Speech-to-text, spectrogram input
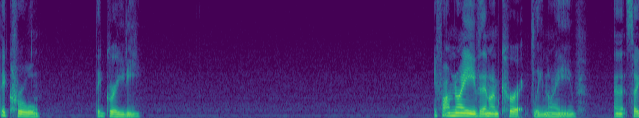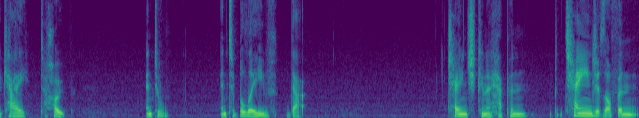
They're cruel. They're greedy. If I'm naive, then I'm correctly naive. And it's okay to hope and to and to believe that change can happen. But change is often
